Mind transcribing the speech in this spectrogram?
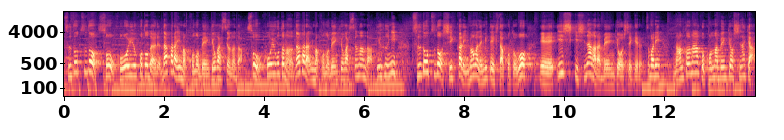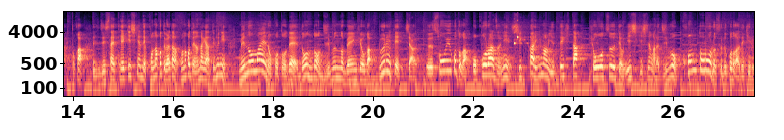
つどつどそうこういうことだよね。だから今この勉強が必要なんだ。そうこういうことなんだ。だから今この勉強が必要なんだっていうふうにつどつどしっかり今まで見てきたことを、えー、意識しながら勉強していける。つまりなんとなくこんな勉強しなきゃとか実際定期試験でこんなこと言われたからこんなことやんなきゃっていうふうに目の前のことでどんどん自分の勉強がブレてっちゃう。そういうことが起こらずにしっかり今言ってきた共通点を意識しながら自分をコントロールすることができる、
